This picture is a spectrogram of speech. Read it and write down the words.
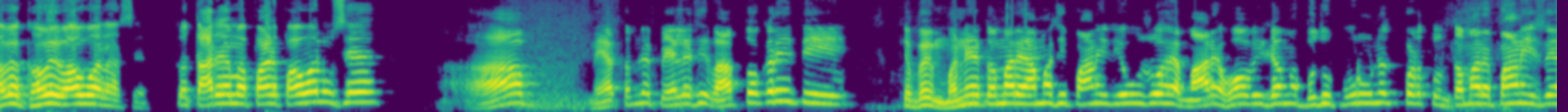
હવે ઘવે વાવવાના છે. તો તારે એમાં પાણી પાવાનું છે? હા મેં તમને પહેલેથી વાત તો કરી હતી કે ભાઈ મને તમારે આમાંથી પાણી દેવું જોઈએ. મારે સો વીઘામાં બધું પૂરું નથી પડતું તમારે પાણી છે.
